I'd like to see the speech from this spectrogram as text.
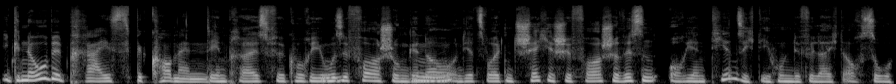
Ig Nobel-Preis bekommen. Den Preis für kuriose hm. Forschung, genau. Hm. Und jetzt wollten tschechische Forscher wissen, orientieren sich die Hunde vielleicht auch so?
